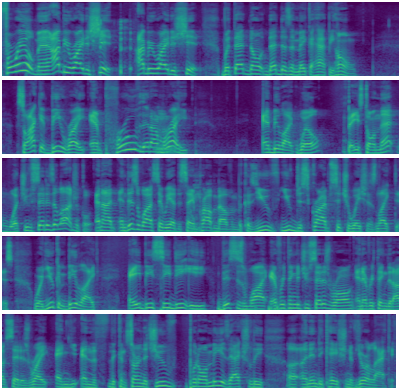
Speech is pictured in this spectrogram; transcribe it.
for real man I'd be right as shit I'd be right as shit but that don't that doesn't make a happy home so i can be right and prove that i'm right and be like well based on that, what you've said is illogical. And I and this is why I say we have the same problem, Alvin, because you've you've described situations like this where you can be like A, B, C, D, E. This is why everything that you said is wrong, and everything that I've said is right. And you, and the, the concern that you've put on me is actually uh, an indication of your lacking.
